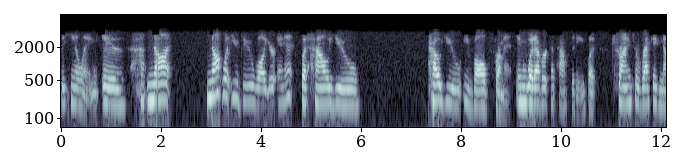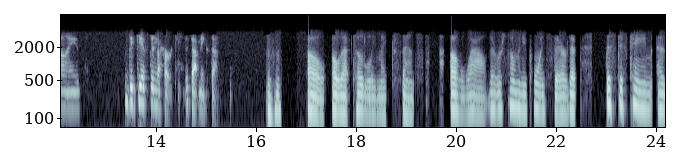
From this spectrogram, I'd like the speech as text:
the healing is not not what you do while you're in it but how you how you evolve from it in whatever capacity but trying to recognize the gift in the hurt if that makes sense. Mhm oh oh that totally makes sense. Oh wow. There were so many points there that this just came as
